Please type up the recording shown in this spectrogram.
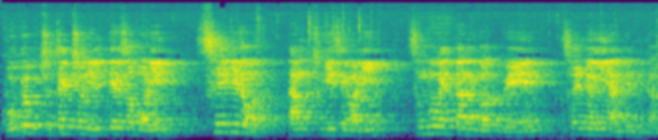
고급 주택촌 일대에서 벌인 슬기로운 땅 투기 생활이 성공했다는 것 외엔 설명이 안 됩니다.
